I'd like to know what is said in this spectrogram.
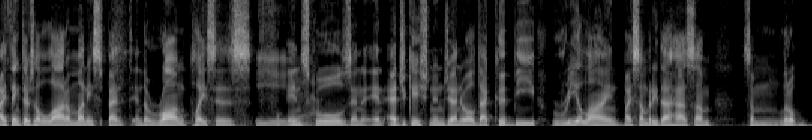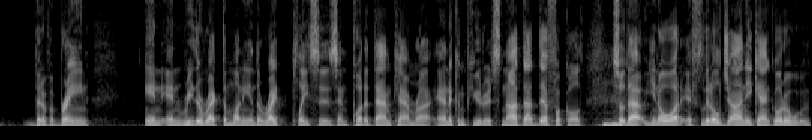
I think there's a lot of money spent in the wrong places Yeah. in schools and in education in general that could be realigned by somebody that has some some little bit of a brain and and redirect the money in the right places and put a damn camera and a computer. It's not that difficult. Mm-hmm. so that you know what, if little Johnny can't go to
